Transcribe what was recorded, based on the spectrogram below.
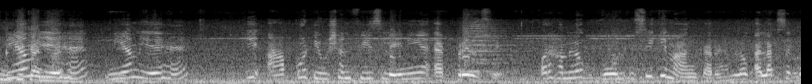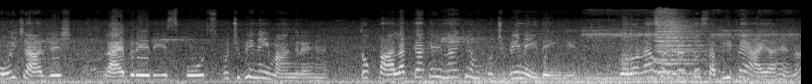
नियम ये है नियम ये है कि आपको ट्यूशन फ़ीस लेनी है अप्रैल से। और हम लोग वो उसी की मांग कर रहे हैं। हम लोग अलग से कोई चार्जेस लाइब्रेरी स्पोर्ट्स कुछ भी नहीं मांग रहे हैं। तो पालक का कहना है कि हम कुछ भी नहीं देंगे। कोरोना संकट तो सभी पे आया है ना?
